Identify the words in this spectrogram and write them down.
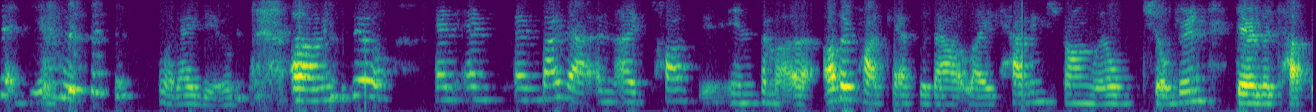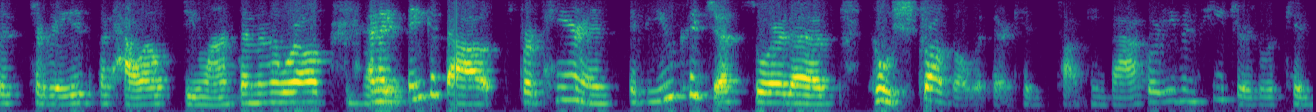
that's it. that's what I do. Um, so and and and by that, and I've talked in some uh, other podcasts about like having strong-willed children. They're the toughest to raise, but how else do you want them in the world? And I think about for parents, if you could just sort of who struggle with their kids talking back, or even teachers with kids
